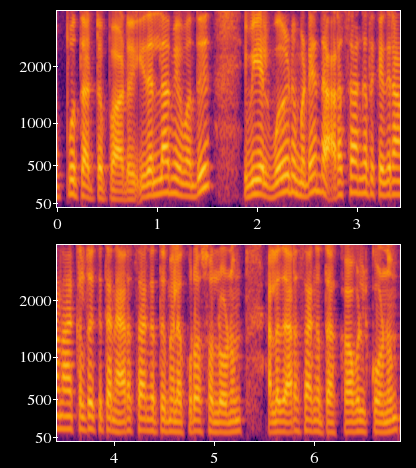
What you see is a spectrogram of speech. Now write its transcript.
உப்பு தட்டுப்பாடு இதெல்லாமே வந்து இவியல் வேணுமென்றே இந்த அரசாங்கத்துக்கு எதிரான ஆக்கள் இருக்கு. தானே அரசாங்கத்து மேலே குறை சொல்லணும் அல்லது அரசாங்கத்தை கவிழ்க்கணும்.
